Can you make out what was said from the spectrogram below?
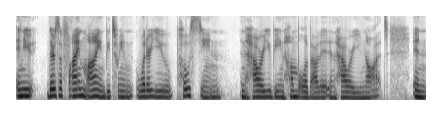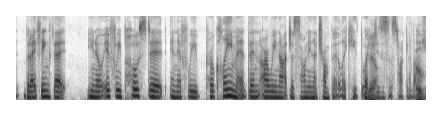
and you, there's a fine line between what are you posting and how are you being humble about it and how are you not. And, but I think that, you know, if we post it and if we proclaim it, then are we not just sounding a trumpet like he, like Yeah. Jesus is talking about? That was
